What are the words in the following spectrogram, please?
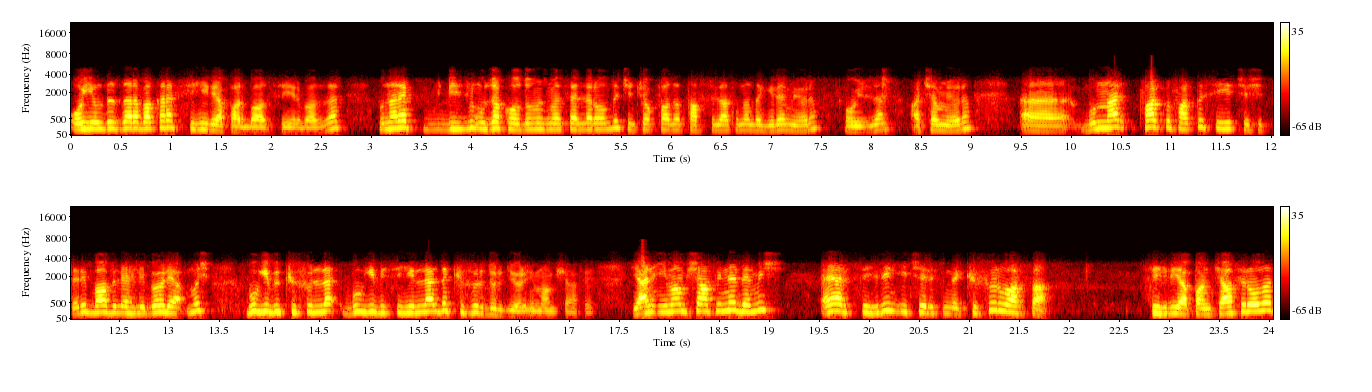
O yıldızlara bakarak sihir yapar bazı sihirbazlar. Bunlar hep bizim uzak olduğumuz meseleler olduğu için çok fazla tafsilatına da giremiyorum. O yüzden açamıyorum. Ee, bunlar farklı farklı sihir çeşitleri. Babil ehli böyle yapmış. Bu gibi küfürler, bu gibi sihirler de küfürdür diyor İmam Şafii. Yani İmam Şafii ne demiş? Eğer sihrin içerisinde küfür varsa sihri yapan kafir olur.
